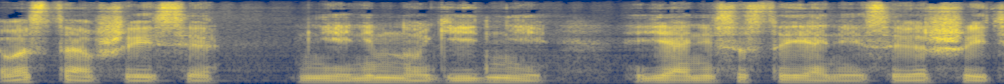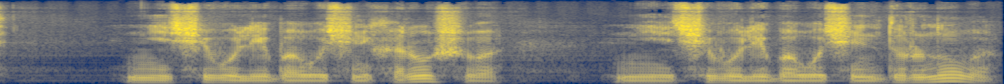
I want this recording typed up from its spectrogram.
в оставшиеся мне немногие дни я не в состоянии совершить ничего либо очень хорошего, ничего либо очень дурного,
